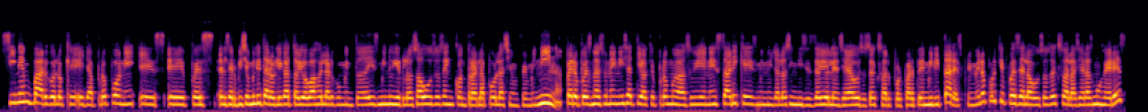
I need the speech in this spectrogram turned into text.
Sin embargo, lo que ella propone es eh, pues el servicio militar obligatorio bajo el argumento de disminuir los abusos en contra de la población femenina. Pero pues no es una iniciativa que promueva su bienestar y que disminuya los índices de violencia y abuso sexual por parte de militares. Primero porque pues el abuso sexual hacia las mujeres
